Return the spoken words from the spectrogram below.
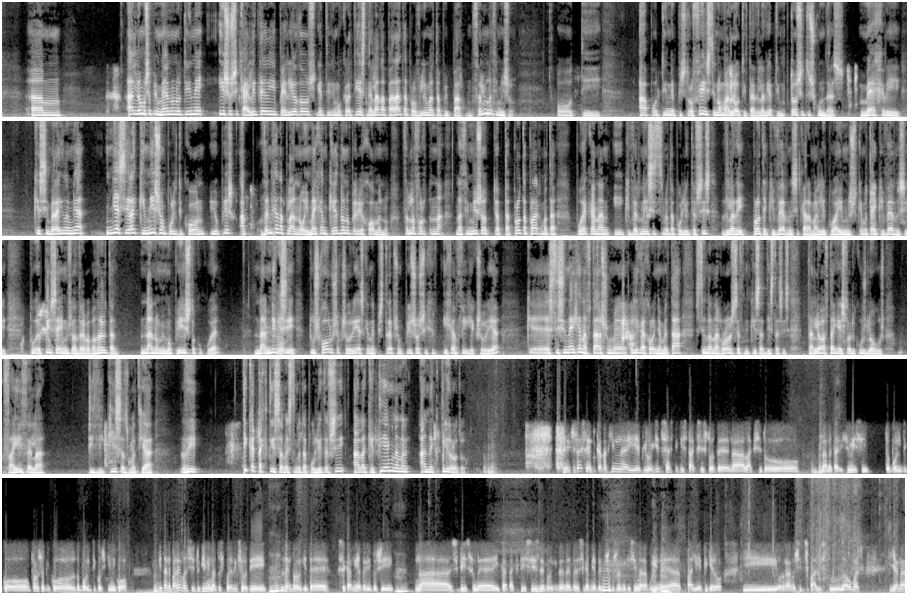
άλλοι όμως επιμένουν ότι είναι ίσως η καλύτερη περίοδος για τη δημοκρατία στην Ελλάδα παρά τα προβλήματα που υπάρχουν. Θέλω να θυμίσω ότι από την επιστροφή στην ομαλότητα, δηλαδή από την πτώση της Χούντας μέχρι και σήμερα έγιναν μια, μια σειρά κινήσεων πολιτικών οι οποίες δεν είχαν απλά νόημα, είχαν και έντονο περιεχόμενο. Θέλω να, να, να θυμίσω ότι από τα πρώτα πράγματα που έκαναν οι κυβερνήσεις της μεταπολίτευσης, δηλαδή πρώτα η κυβέρνηση Καραμαλή του Αΐμνησου και μετά η κυβέρνηση του επίσης Αΐμνησου Ανδρέα Παπανδρέου ήταν να νομιμοποιήσει το ΚΚΕ, να ανοίξει τους χώρους εξορίας και να επιστρέψουν πίσω όσοι είχαν φύγει εξορία και στη συνέχεια να φτάσουμε λίγα χρόνια μετά στην αναγνώριση της εθνικής αντίστασης. Τα λέω αυτά για ιστορικούς λόγους. Θα ήθελα τη δική σας ματιά, δηλαδή τι κατακτήσαμε στη μεταπολίτευση αλλά και τι έμεινε ανεκπλήρωτο. Ε, κοιτάξτε, καταρχήν ε, η επιλογή της αστικής τάξης τότε να αλλάξει το, να μεταρρυθμίσει το πολιτικό προσωπικό, το πολιτικό σκηνικό ήταν παρέμβαση του κινήματος που έδειξε δεν πρόκειται σε καμία να σβήσουν ε, οι κατακτήσεις, δεν πρόκειται σε καμία περίπτωση όπως λέμε και σήμερα που είναι πάλι επίκαιρο η οργάνωση της πάλης του λαού μας για να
